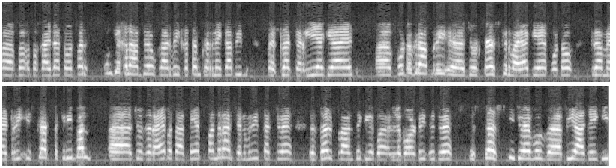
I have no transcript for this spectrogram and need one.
باقاعدہ طور پر، ان کے خلاف جو کاروائی ختم کرنے کا بھی فیصلہ کر لیا گیا ہے۔ فوٹوگرافری جو ٹیسٹ کروایا گیا ہے فوٹوگرامیٹری اس کا تقریباً جو ذرائع بتاتے ہیں پندرہ جنوری تک جو ہے ریزلٹ فرانسک لیبارٹری سے جو ہے اس ٹیسٹ کی جو ہے وہ بھی آ جائے گی۔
